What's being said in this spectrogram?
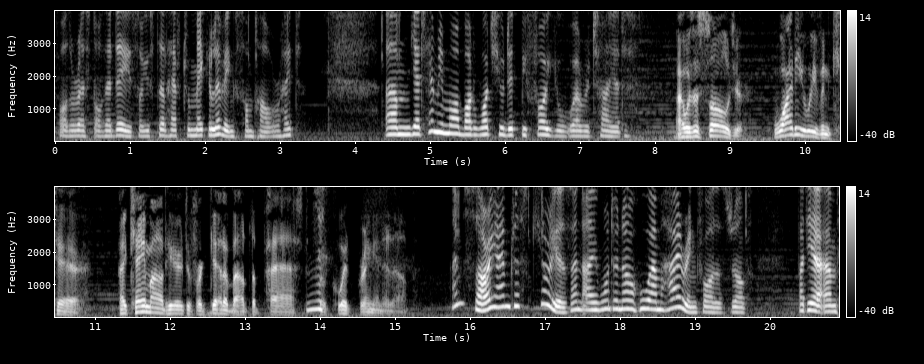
for the rest of their days, so you still have to make a living somehow, right? Um, yeah, tell me more about what you did before you were retired. I was a soldier. Why do you even care? I came out here to forget about the past, so quit bringing it up. I'm sorry, I'm just curious, and I want to know who I'm hiring for this job. But yeah, um,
